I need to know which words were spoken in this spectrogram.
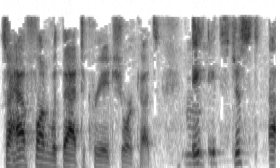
So have fun with that to create shortcuts. It, it's just uh,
